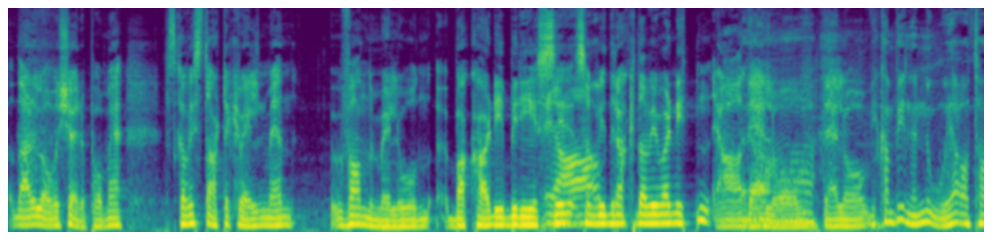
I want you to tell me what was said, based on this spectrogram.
da er det lov å kjøre på med Skal vi starte kvelden med en vannmelon-Bacardi-briser Ja. som vi drakk da vi var 19? Ja, det er lov. Det er lov. Vi kan begynne nå ja, og, ta,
